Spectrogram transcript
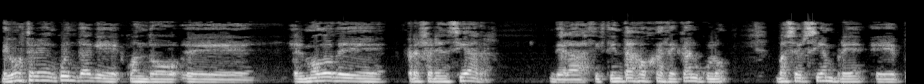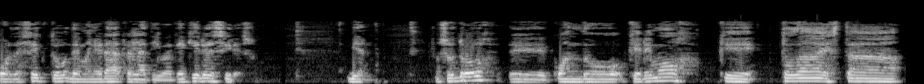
Debemos tener en cuenta que cuando eh, el modo de referenciar de las distintas hojas de cálculo va a ser siempre eh, por defecto de manera relativa. ¿Qué quiere decir eso? Bien, nosotros eh, cuando queremos que toda esta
